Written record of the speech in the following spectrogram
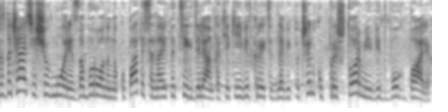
Зазначається, що в морі заборонено купатися навіть на цих ділянках, які відкриті для відпочинку при штормі від двох балів.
